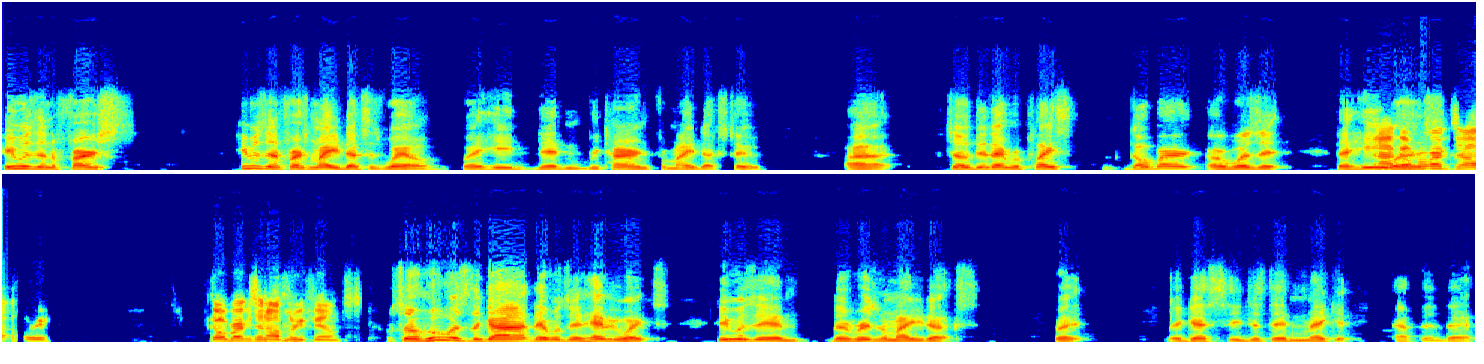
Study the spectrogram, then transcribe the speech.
he was in the first. He was in the first Mighty Ducks as well, but he didn't return for Mighty Ducks too. Uh, so did they replace Goldberg, or was it that he Uh, was? Goldberg's in all three. Goldberg's in all three films. So who was the guy that was in heavyweights? He was in the original Mighty Ducks, but I guess he just didn't make it after that.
